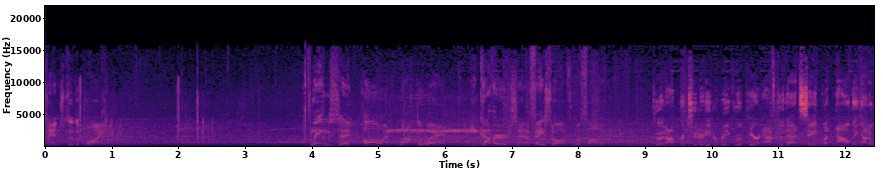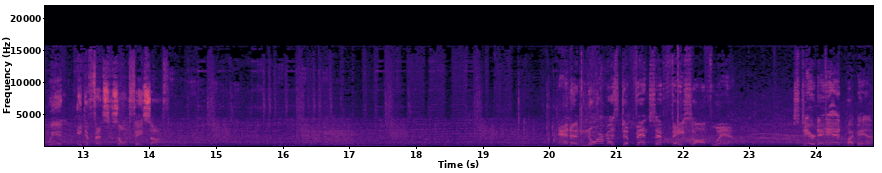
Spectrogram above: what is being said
Sends to the point. Flings it. Oh, and blocked away. He covers, and a face-off will follow. Good opportunity to regroup here after that save, but now they got to win a defensive zone faceoff. An enormous defensive face-off win. Steered ahead by Benn.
